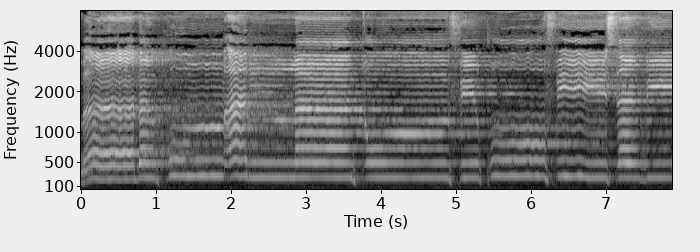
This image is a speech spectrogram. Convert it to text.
وما لكم ألا تنفقوا في سبيل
